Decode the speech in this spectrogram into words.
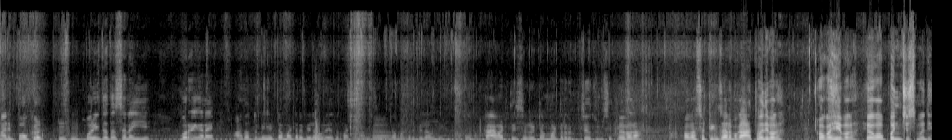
आणि पोकळ. पण इथं तसं नाहीये. बरोबर आहे का नाही? आता तुम्ही हे टमाटर बी लावले आता पाठीमागे टमाटर बी लावले. काय वाटतंय सगळं टमाटरच्या set- हे बघा बघा सेटिंग झालं बघा आतमध्ये बघा. हो का हे बघा हे बघा पंचवीसमध्ये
